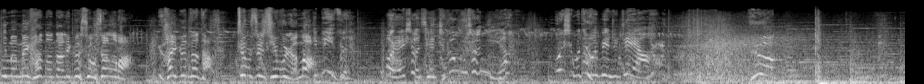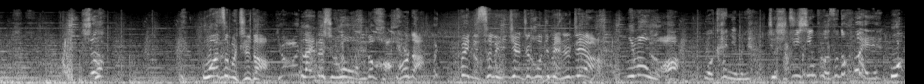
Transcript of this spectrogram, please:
你们没看到大力哥受伤了吧？还跟他打，这不是欺负人吗？你闭嘴！贸然上前，只会误伤你呀、为什么他会变成这样？说，我怎么知道？来的时候我们都好好的，被你刺了一剑之后就变成这样了。你问我，我看你们俩就是居心叵测的坏人。我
